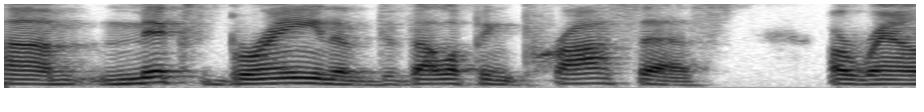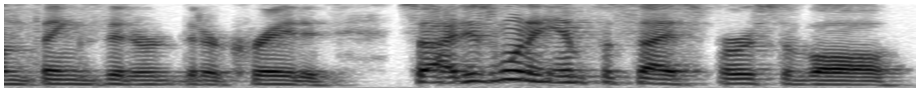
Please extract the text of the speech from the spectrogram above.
um, Mick's brain of developing process around things that are that are created. So I just want to emphasize first of all,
